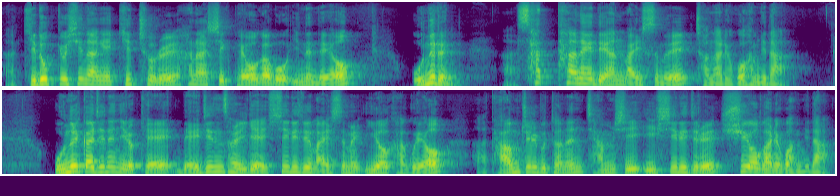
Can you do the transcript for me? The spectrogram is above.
아, 기독교 신앙의 기초를 하나씩 배워가고 있는데요. 오늘은 아, 사탄에 대한 말씀을 전하려고 합니다. 오늘까지는 이렇게 내진 설계 시리즈 말씀을 이어가고요. 다음 주일부터는 잠시 이 시리즈를 쉬어가려고 합니다.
